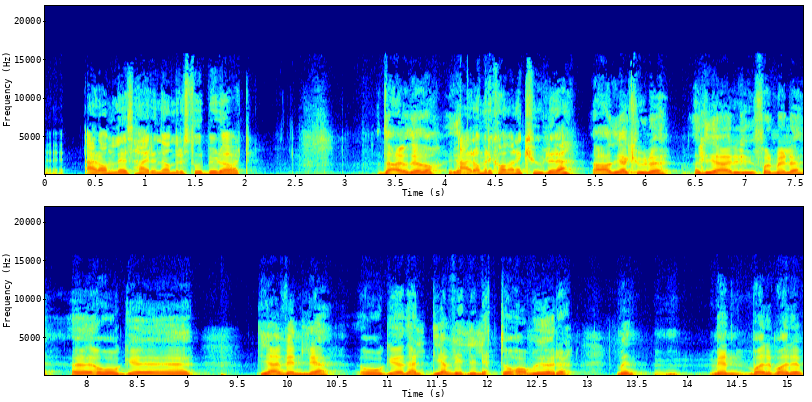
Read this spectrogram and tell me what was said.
Eh, er det annerledes her enn i andre storbyer du har vært? Det er jo det, da. Jeg... Er amerikanerne kulere? Ja, de er kule. De er uformelle. Eh, og eh, de er vennlige. Og de er veldig lette å ha med å gjøre. Men, men bare, bare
